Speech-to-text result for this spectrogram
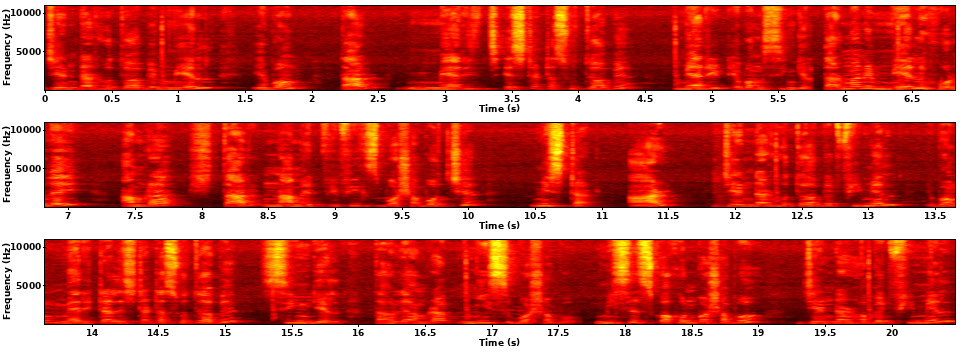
জেন্ডার হতে হবে মেল এবং তার ম্যারিজ স্ট্যাটাস হতে হবে ম্যারিড এবং সিঙ্গেল তার মানে মেল হলেই আমরা তার নামের প্রিফিক্স বসাবো হচ্ছে মিস্টার আর জেন্ডার হতে হবে ফিমেল এবং ম্যারিটাল স্ট্যাটাস হতে হবে সিঙ্গেল তাহলে আমরা মিস বসাবো। মিসেস কখন বসাবো? জেন্ডার হবে ফিমেল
